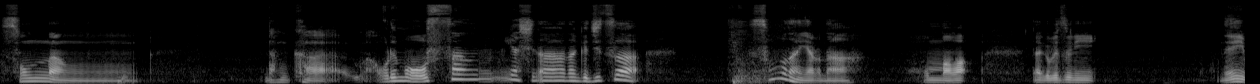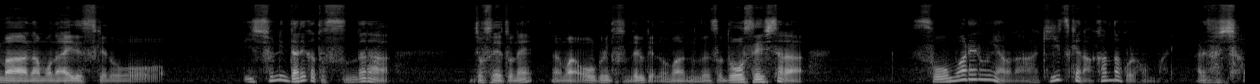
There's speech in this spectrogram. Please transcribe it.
そんなんなんかうわ俺もおっさんやしな。なんか実はそうなんやろな。ほんまは。なんか別にね今何もないですけど一緒に誰かと住んだら女性とねまあ大国と住んでるけど、まあ、そ同棲したらそう思われるんやろな。気ぃつけなあかんなこれほんまに。ありがとうございました。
